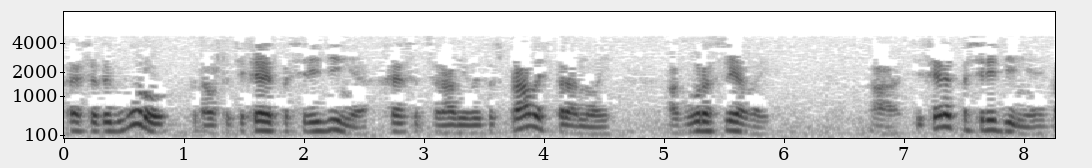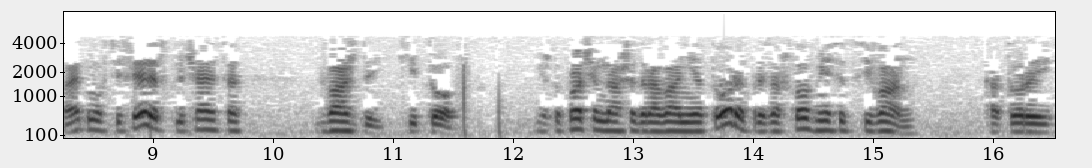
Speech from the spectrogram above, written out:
Хесед и Гвуру, потому что Тиферет посередине. Хесед сравнивается с правой стороной, а Гвура с левой. А Тиферет посередине. Поэтому в Тиферет включается дважды китов. Между прочим, наше дарование Торы произошло в месяц Сиван, который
